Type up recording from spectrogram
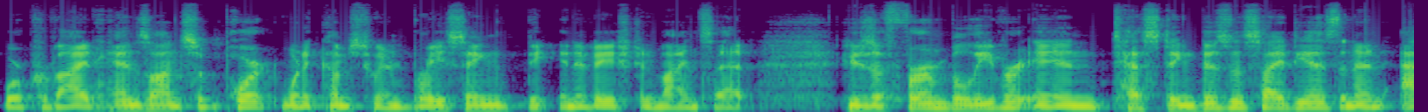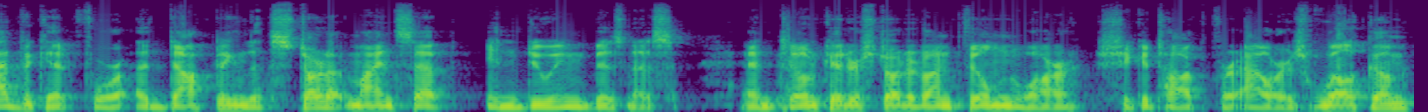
or provide hands on support when it comes to embracing the innovation mindset. He's a firm believer in testing business ideas and an advocate for adopting the startup mindset in doing business. And don't get her started on film noir. She could talk for hours. Welcome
